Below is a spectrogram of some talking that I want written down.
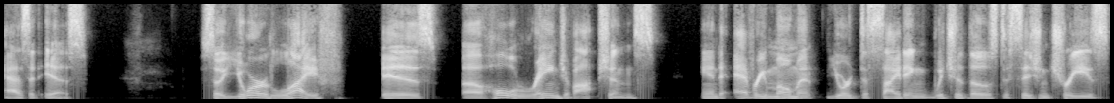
as it is. So your life is a whole range of options and every moment you're deciding which of those decision trees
